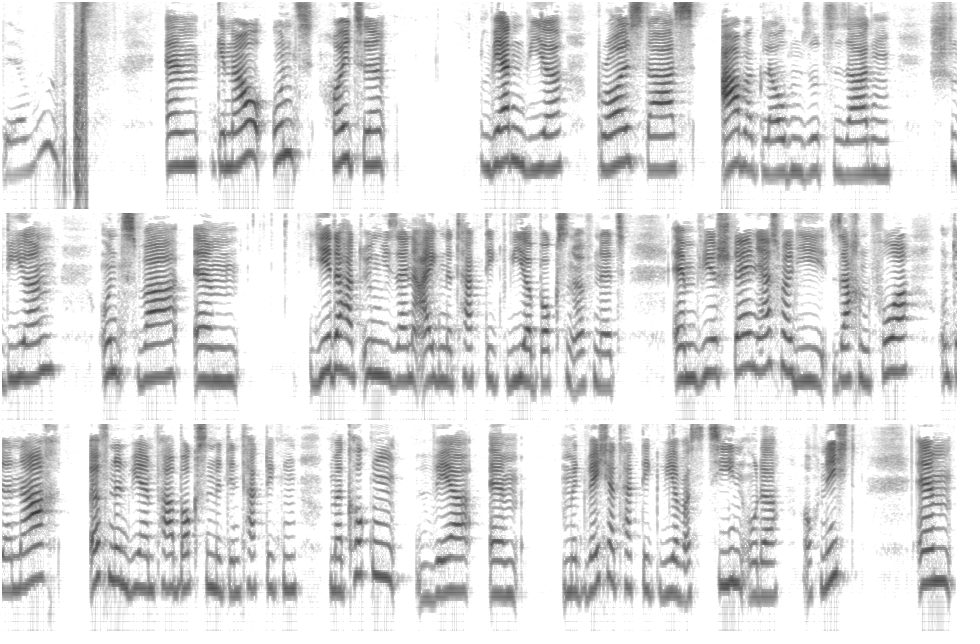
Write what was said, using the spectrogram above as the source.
Servus. Ähm, genau, und heute werden wir Brawl Stars Aberglauben sozusagen studieren. Und zwar, ähm, jeder hat irgendwie seine eigene Taktik, wie er Boxen öffnet. Ähm, wir stellen erstmal die Sachen vor und danach öffnen wir ein paar Boxen mit den Taktiken und mal gucken, wer ähm, mit welcher Taktik wir was ziehen oder auch nicht. Ähm,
